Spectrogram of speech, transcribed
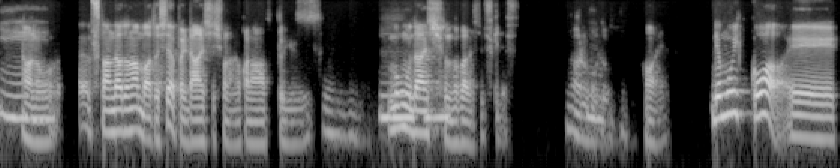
あの、スタンダードナンバーとしてはやっぱり男子師匠なのかなという。うん僕も男子師匠の野ざらし好きです。なるほど。はい。で、もう一個は、えーっ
